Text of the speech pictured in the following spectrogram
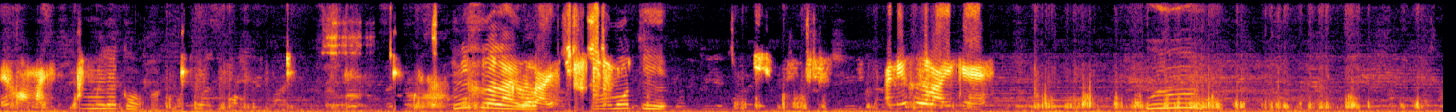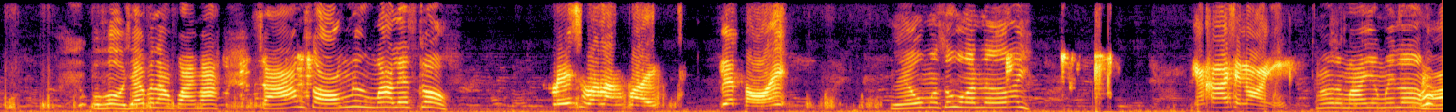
ได้ของใหม่ ยังไม่ได้กรอกอะอันนี่คืออะไร คือ วะ อะไร อ๋อโมจิ อันนี้คืออะไรแก อุ้ยโอ้โห ใช้พลังไฟมาสามสองหนึ่งมา let's go เลชพลังไฟเลือดน้อยเร็วมาสู้กันเลยแกฆ่าฉันหน่อย เอาทำไมยังไม่เริ่มเหรอ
